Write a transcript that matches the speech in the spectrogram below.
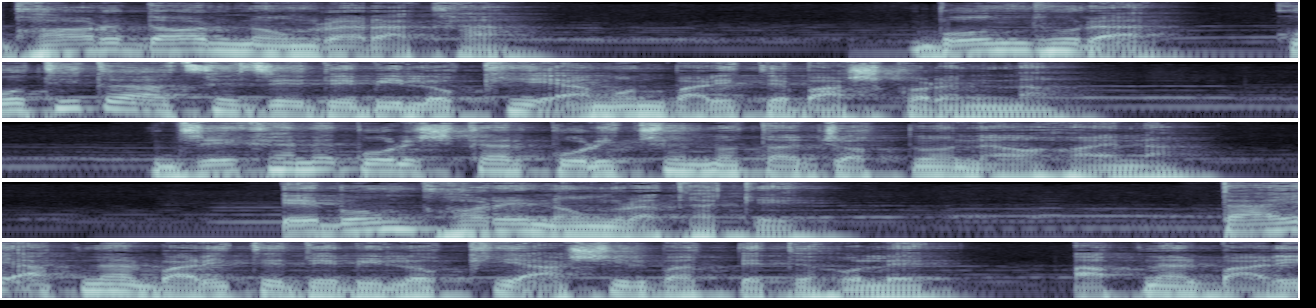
ঘর দর নোংরা রাখা। বন্ধুরা, কথিত আছে যে দেবী লক্ষ্মী এমন বাড়িতে বাস করেন না, যেখানে পরিষ্কার পরিচ্ছন্নতার যত্ন নেওয়া হয় না এবং ঘরে নোংরা থাকে। তাই আপনার বাড়িতে দেবী লক্ষ্মী আশীর্বাদ পেতে হলে আপনার বাড়ি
